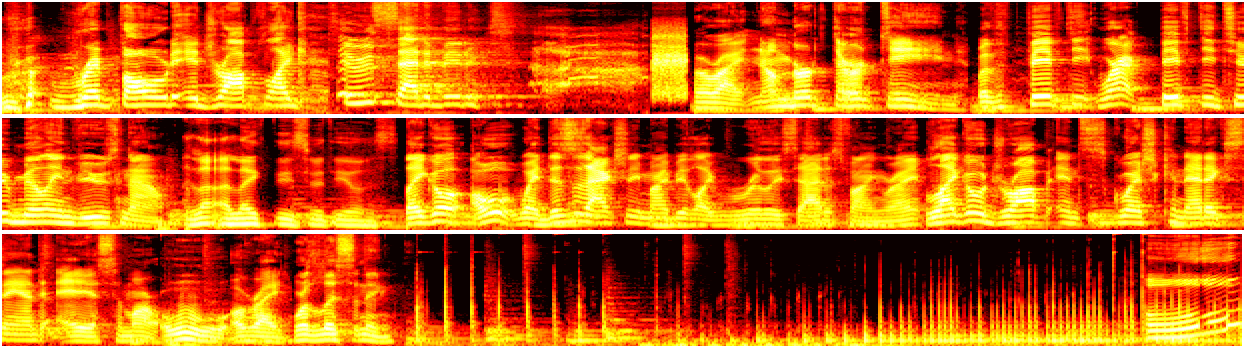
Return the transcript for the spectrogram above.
Rip phone, it dropped like two centimeters. All right, number 13 with 50, we're at 52 million views now. I, li- I like these videos. Lego, oh wait, this is actually might be like really satisfying, right? Lego drop and squish kinetic sand ASMR. Ooh, all right, we're listening. Oh,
